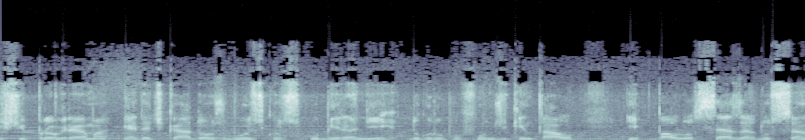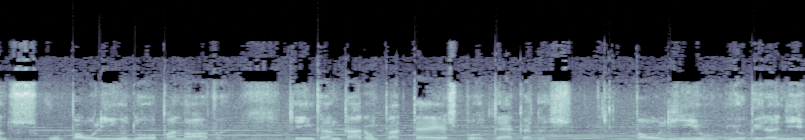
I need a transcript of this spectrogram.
Este programa é dedicado aos músicos Ubirani, do grupo Fundo de Quintal, e Paulo César dos Santos, o Paulinho do Roupa Nova, que encantaram plateias por décadas. Paulinho e Ubirani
